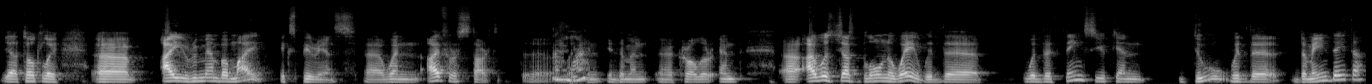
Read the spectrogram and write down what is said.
yeah, totally. Uh, I remember my experience uh, when I first started uh, uh-huh. like in, in domain uh, crawler, and uh, I was just blown away with the with the things you can do with the domain data.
